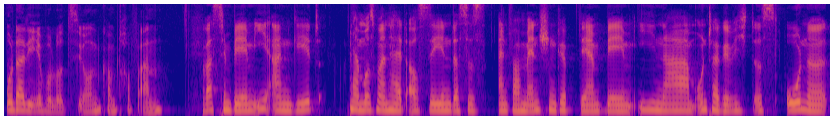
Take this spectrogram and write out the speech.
Oder die Evolution, kommt drauf an. Was den BMI angeht, da muss man halt auch sehen, dass es einfach Menschen gibt, deren BMI nah am Untergewicht ist, ohne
